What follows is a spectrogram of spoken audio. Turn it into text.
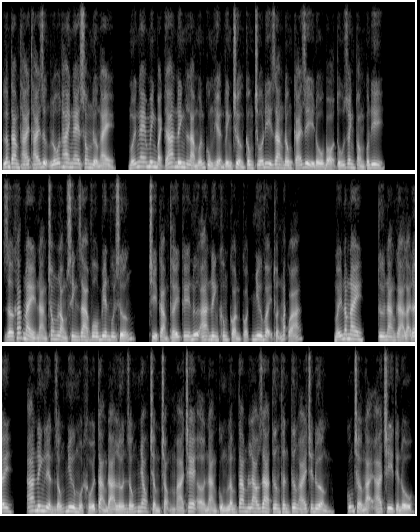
Lâm Tam Thái Thái dựng lỗ thai nghe xong nửa ngày, mới nghe minh bạch an Ninh là muốn cùng hiển vinh trưởng công chúa đi giang đông cái gì đồ bỏ tú doanh tổng quân đi. Giờ khác này nàng trong lòng sinh ra vô biên vui sướng, chỉ cảm thấy kê nữ an Ninh không còn có như vậy thuận mắt quá. Mấy năm nay, từ nàng gả lại đây, A Ninh liền giống như một khối tảng đá lớn giống nhau trầm trọng mà che ở nàng cùng Lâm Tam lao ra tương thân tương ái trên đường, cũng trở ngại A Chi tiền đồ.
